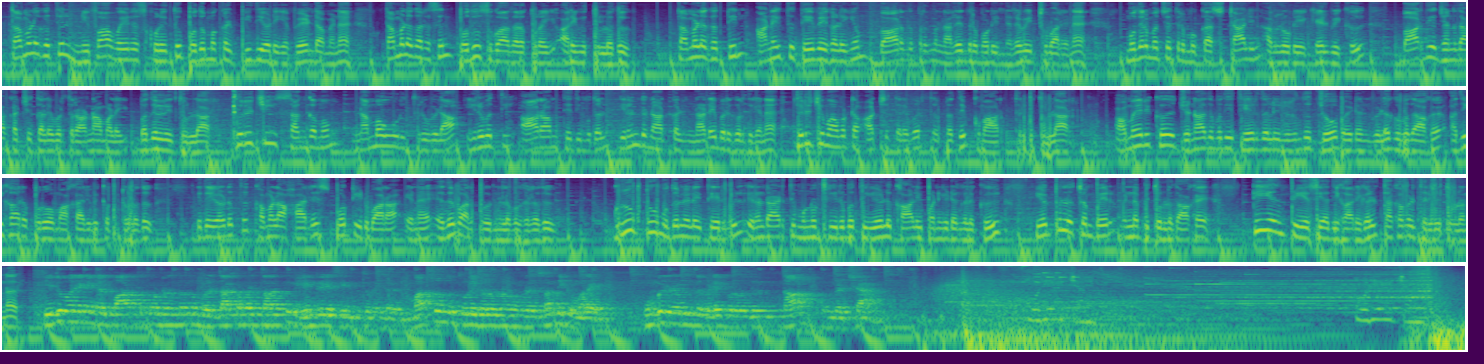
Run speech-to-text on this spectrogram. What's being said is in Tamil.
தமிழகத்தில் நிஃபா வைரஸ் குறித்து பொதுமக்கள் பீதியடைய வேண்டாம் என தமிழக அரசின் பொது சுகாதாரத்துறை அறிவித்துள்ளது. தமிழகத்தின் அனைத்து தேவைகளையும் பாரத பிரதமர் நரேந்திர மோடி நிறைவேற்றுவார் என முதலமைச்சர் திரு மு ஸ்டாலின் அவர்களுடைய கேள்விக்கு பாரதிய ஜனதா கட்சி தலைவர் திரு அண்ணாமலை பதிலளித்துள்ளார். திருச்சி சங்கமம் நம்ம ஊர் திருவிழா இருபத்தி ஆறாம் தேதி முதல் இரண்டு நாட்கள் நடைபெறுகிறது என திருச்சி மாவட்ட ஆட்சித்தலைவர் திரு பிரதீப் குமார் தெரிவித்துள்ளார். அமெரிக்க ஜனாதிபதி தேர்தலில் இருந்து ஜோ பைடன் விலகுவதாக அதிகாரப்பூர்வமாக அறிவிக்கப்பட்டுள்ளது. இதையடுத்து கமலா ஹாரிஸ் போட்டியிடுவாரா என எதிர்பார்ப்பு நிலவுகிறது. குரூப் டூ முதுநிலை தேர்வில் இரண்டாயிரத்தி முன்னூற்றி இருபத்தி ஏழு காலி பணியிடங்களுக்கு எட்டு லட்சம் பேர் விண்ணப்பித்துள்ளதாக டிஎன்பிஎஸ்சி அதிகாரிகள் தகவல் தெரிவித்துள்ளனர். இதுவரை நீங்கள் பார்த்து கொண்டிருந்தது உங்கள் தகவல் தளத்தில் இன்றைய செய்தி துளிகள் மற்றொரு துளிகளுடன் உங்களை சந்திக்கும் வரை உங்களிடமிருந்து விடைபெறுவது நான் உங்கள் சேனல். Audio Jungle.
